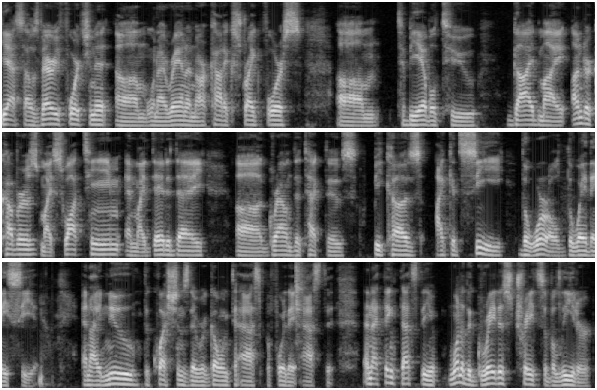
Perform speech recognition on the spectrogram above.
Yes, I was very fortunate um, when I ran a narcotic strike force um, to be able to guide my undercovers, my SWAT team, and my day to day ground detectives because I could see the world the way they see it. Yeah. And I knew the questions they were going to ask before they asked it. And I think that's the one of the greatest traits of a leader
